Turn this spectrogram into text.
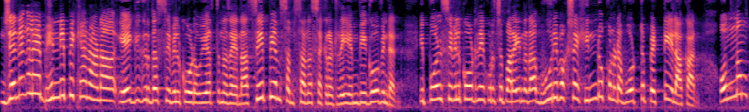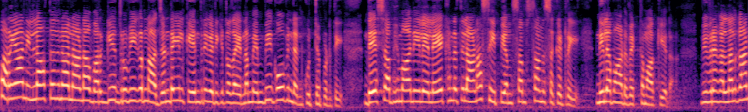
ജനങ്ങളെ ഭിന്നിപ്പിക്കാനാണ് ഏകീകൃത സിവിൽ കോഡ് ഉയർത്തുന്നതെന്ന് സി പി എം സംസ്ഥാന സെക്രട്ടറി എം വി ഗോവിന്ദൻ. ഇപ്പോൾ സിവിൽ കോഡിനെ കുറിച്ച് പറയുന്നത് ഭൂരിപക്ഷ ഹിന്ദുക്കളുടെ വോട്ട് പെട്ടിയിലാക്കാൻ. ഒന്നും പറയാനില്ലാത്തതിനാലാണ് വർഗീയ ധ്രുവീകരണ അജണ്ടയിൽ കേന്ദ്രീകരിക്കുന്നത് എന്നും എം വി ഗോവിന്ദൻ കുറ്റപ്പെടുത്തി. ദേശാഭിമാനിയിലെ ലേഖനത്തിലാണ് സി സംസ്ഥാന സെക്രട്ടറി നിലപാട് വ്യക്തമാക്കിയത്. വിവരങ്ങൾ നൽകാൻ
